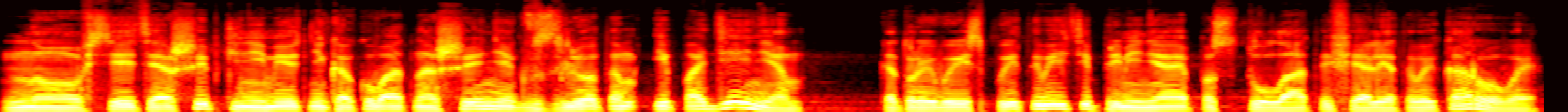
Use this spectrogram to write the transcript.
но все эти ошибки не имеют никакого отношения к взлетам и падениям, которые вы испытываете, применяя постулаты фиолетовой коровы.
